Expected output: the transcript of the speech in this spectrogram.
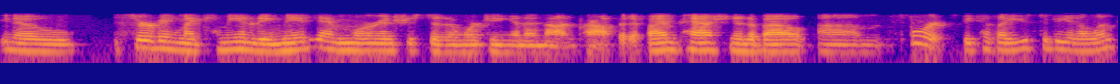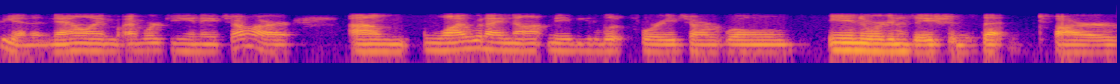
you know, serving my community, maybe I'm more interested in working in a nonprofit. If I'm passionate about um, sports because I used to be an Olympian and now I'm, I'm working in HR, um, why would I not maybe look for HR roles in organizations that are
